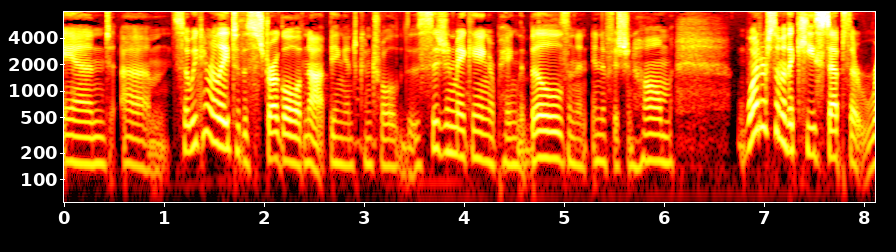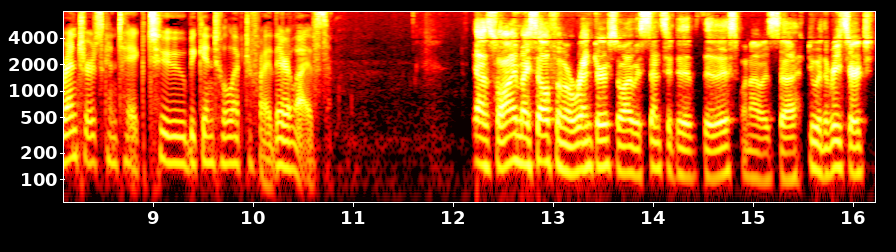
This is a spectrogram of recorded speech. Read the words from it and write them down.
And um, so we can relate to the struggle of not being in control of the decision making or paying the bills in an inefficient home. What are some of the key steps that renters can take to begin to electrify their lives? Yeah, so I myself am a renter, so I was sensitive to this when I was uh, doing the research.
